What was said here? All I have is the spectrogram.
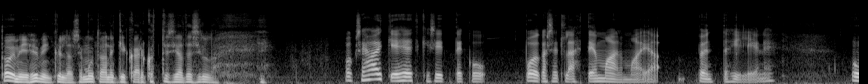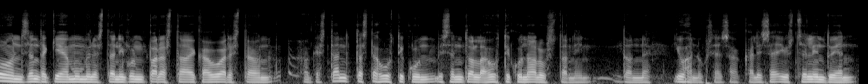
Toimii hyvin, kyllä se muuta ainakin karkotti sieltä silloin. Onko se haikea hetki sitten, kun poikaset lähtee maailmaan ja pönttö hiljenee? On, sen takia mun mielestä niin kuin parasta aikaa vuodesta on oikeastaan nyt tästä huhtikuun, missä nyt ollaan huhtikuun alusta, niin tonne juhannuksen saakka. Eli se just se lintujen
